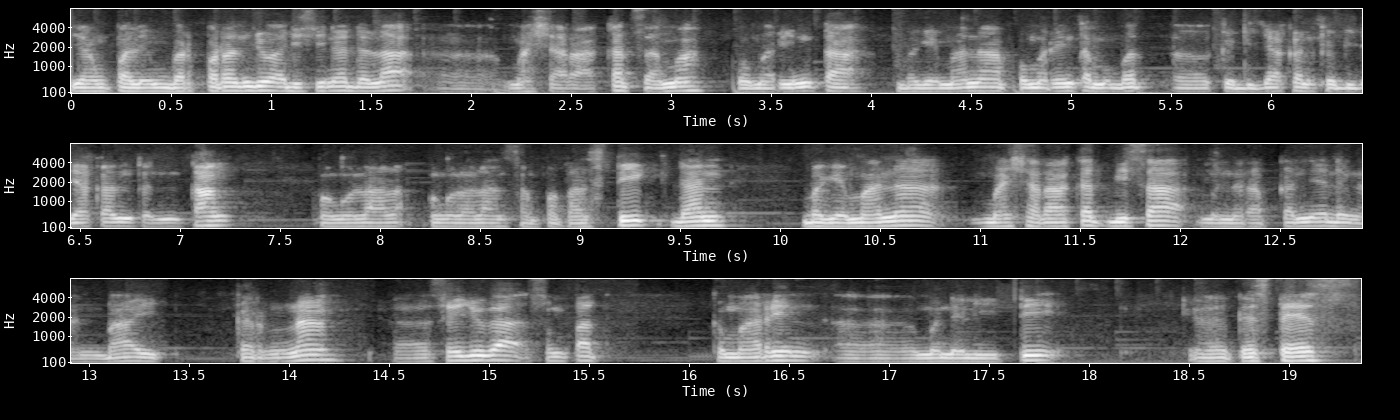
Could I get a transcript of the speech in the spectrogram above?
yang paling berperan juga di sini adalah uh, masyarakat sama pemerintah. Bagaimana pemerintah membuat kebijakan-kebijakan uh, tentang pengelolaan pengelolaan sampah plastik dan bagaimana masyarakat bisa menerapkannya dengan baik. Karena uh, saya juga sempat kemarin uh, meneliti uh, tes-tes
